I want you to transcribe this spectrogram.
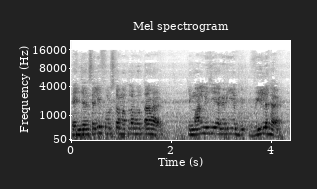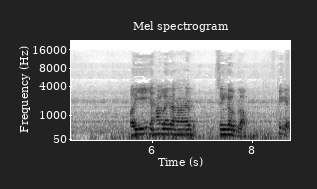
टेंजेंशियली फोर्स का मतलब होता है कि मान लीजिए अगर ये व्हील है और ये यहाँ लग रहा है सिंगल ब्लॉक ठीक है?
